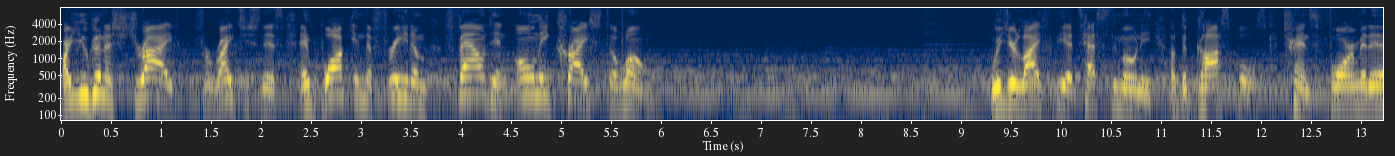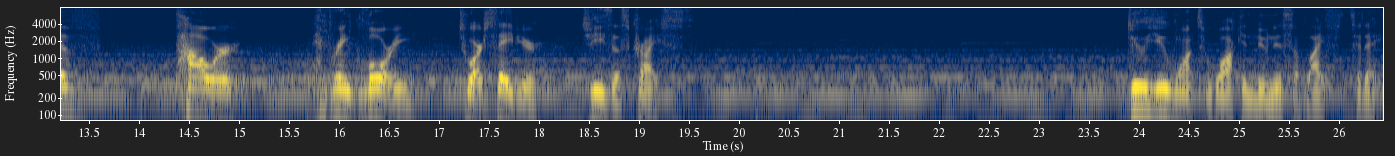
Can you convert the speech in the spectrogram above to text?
Are you going to strive for righteousness and walk in the freedom found in only Christ alone? Will your life be a testimony of the gospel's transformative power and bring glory to our Savior, Jesus Christ? Do you want to walk in newness of life today?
